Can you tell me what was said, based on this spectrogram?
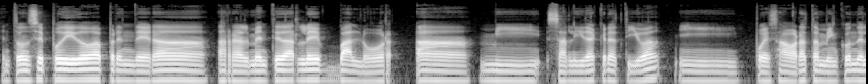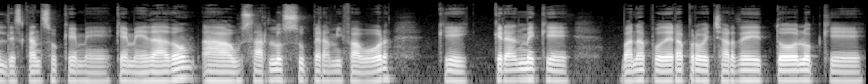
Entonces he podido aprender a, a realmente darle valor a mi salida creativa y pues ahora también con el descanso que me, que me he dado a usarlo súper a mi favor que créanme que van a poder aprovechar de todo lo que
